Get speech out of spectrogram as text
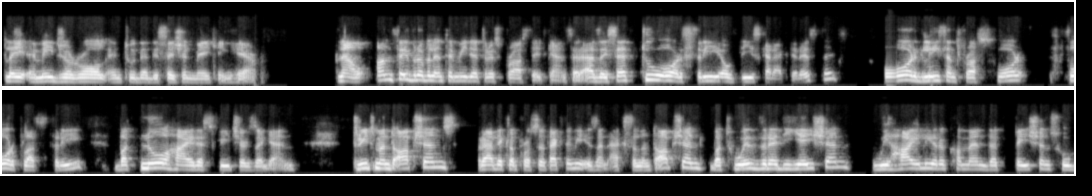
play a major role into the decision making here. Now, unfavorable intermediate risk prostate cancer, as I said, two or three of these characteristics, or Gleason plus four, four plus three, but no high risk features again. Treatment options, radical prostatectomy is an excellent option, but with radiation, we highly recommend that patients who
